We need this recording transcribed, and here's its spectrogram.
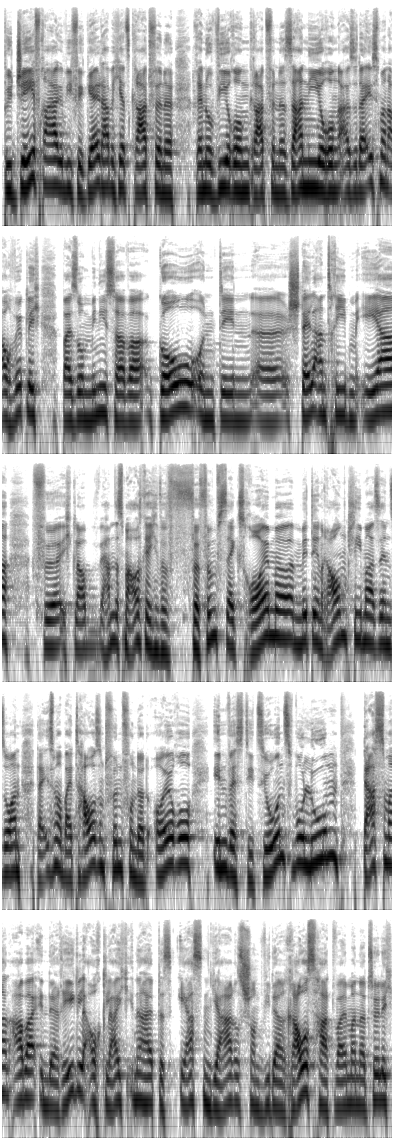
Budgetfrage, wie viel Geld habe ich jetzt gerade für eine Renovierung, gerade für eine Sanierung. Also da ist man auch wirklich bei so einem Miniserver Go und den äh, Stellantrieben eher für, ich glaube, wir haben das mal ausgerechnet, für, für fünf, sechs Räume mit den Raumklimasensoren, da ist man bei 1500 Euro Investitionsvolumen, das man aber in der Regel auch gleich innerhalb des ersten Jahres schon wieder raus hat, weil man natürlich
